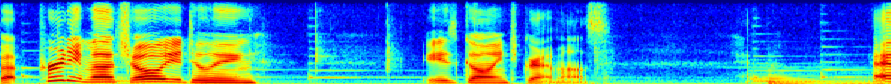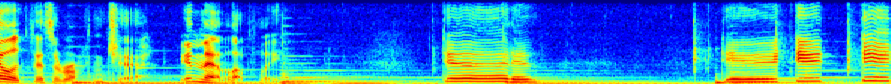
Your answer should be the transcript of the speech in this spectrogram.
But pretty much all you're doing is going to grandma's. Hey look, there's a rocking chair. Isn't that lovely? Do do do do do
